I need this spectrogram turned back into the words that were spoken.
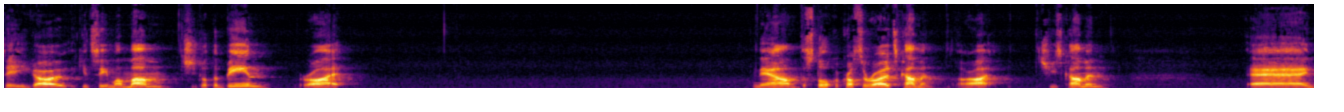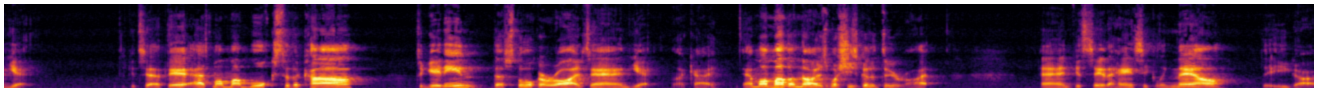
There you go. You can see my mum. She's got the bin, right? Now the stalk across the road's coming. Alright, she's coming. And yeah, you can see out there as my mum walks to the car to get in, the stalk arrives. And yeah, okay. And my mother knows what she's going to do, right? And you can see the hand signalling now. There you go.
